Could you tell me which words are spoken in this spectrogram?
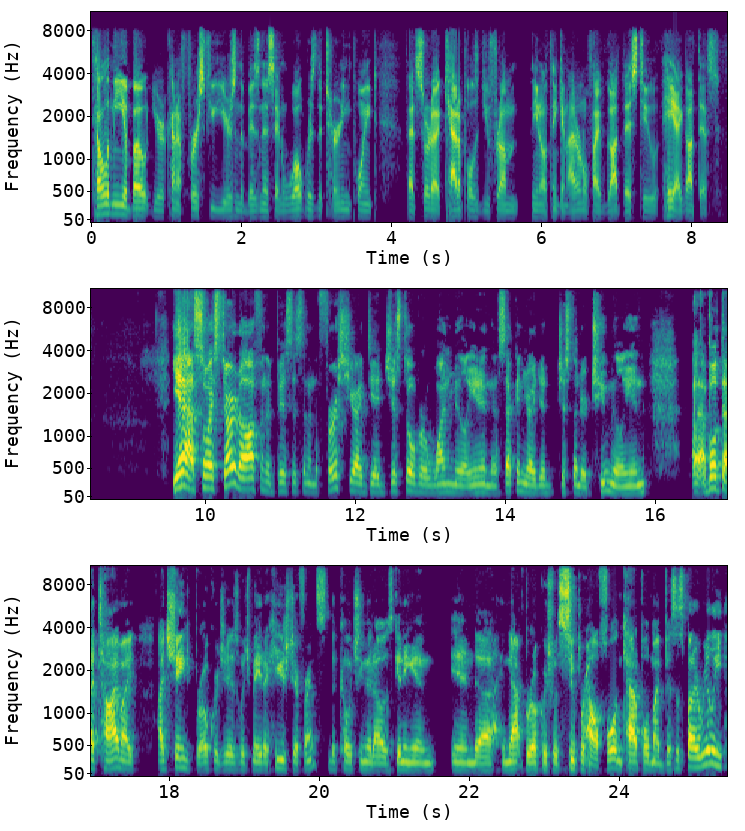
tell me about your kind of first few years in the business and what was the turning point that sort of catapulted you from, you know, thinking, I don't know if I've got this to, hey, I got this. Yeah, so I started off in the business, and in the first year I did just over one million, and the second year I did just under two million. About that time, I I changed brokerages, which made a huge difference. The coaching that I was getting in in uh, in that brokerage was super helpful and catapulted my business. But I really,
